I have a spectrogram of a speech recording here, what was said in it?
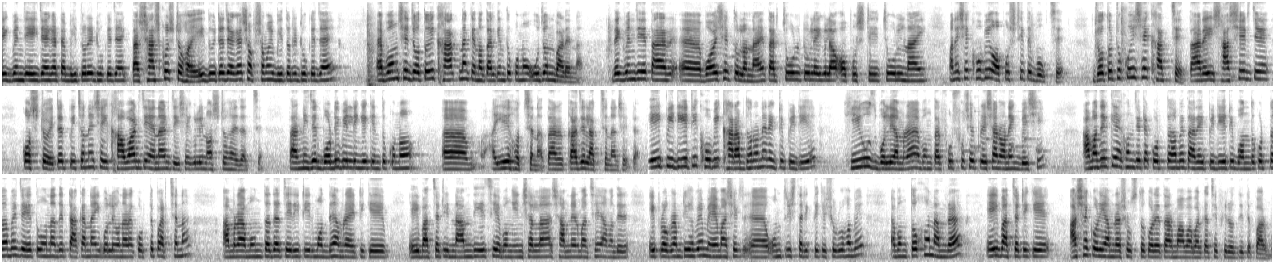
দেখবেন যে এই জায়গাটা ভিতরে ঢুকে যায়, তার শ্বাসকষ্ট হয়। এই দুইটা জায়গা সবসময় ভিতরে ঢুকে যায়। এবং সে যতই খাক না কেন, তার কিন্তু কোনো ওজন বাড়ে না। দেখবেন যে তার বয়সের তুলনায় তার চুল টুল এগুলা অপুষ্টি, চুল নাই মানে সে খুবই অপুষ্টিতে ভুগছে। যতটুকুই সে খাচ্ছে, তার এই শ্বাসের যে কষ্ট, এটার পিছনে সেই খাওয়ার যে এনার্জি সেগুলি নষ্ট হয়ে যাচ্ছে। তার নিজের বডি বিল্ডিংয়ে কিন্তু কোনো ইয়ে হচ্ছে না, তার কাজে লাগছে না সেটা। এই পিডিএটি খুবই খারাপ ধরনের একটি পিডিএ হিউজ বলি আমরা, এবং তার ফুসফুসের প্রেশার অনেক বেশি। আমাদেরকে এখন যেটা করতে হবে, তার এই পিডিএটি বন্ধ করতে হবে, যেহেতু ওনাদের টাকা নাই বলে ওনারা করতে পারছে না। আমরা মুমতাজা চ্যারিটির মধ্যে আমরা এটিকে, এই বাচ্চাটির নাম দিয়েছি এবং ইনশাল্লাহ সামনের মাসে আমাদের এই প্রোগ্রামটি হবে, মে মাসের উনত্রিশ তারিখ থেকে শুরু হবে এবং তখন আমরা এই বাচ্চাটিকে আশা করি আমরা সুস্থ করে তার মা বাবার কাছে ফেরত দিতে পারব।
